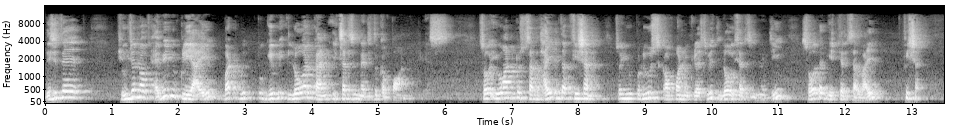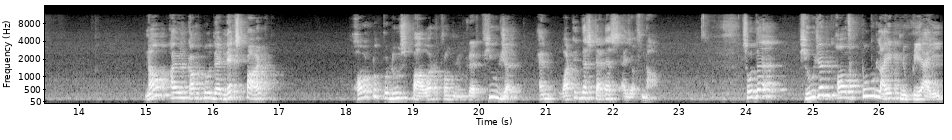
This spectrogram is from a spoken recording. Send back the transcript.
This is the fusion of heavy nuclei but with, to give lower excitation energy to compound nucleus. So you want to survive the fission So you produce compound nucleus with low excitation energy so that it can survive fission. Now I will come to the next part, how to produce power from nuclear fusion and what is the status as of now. So the fusion of two light nuclei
